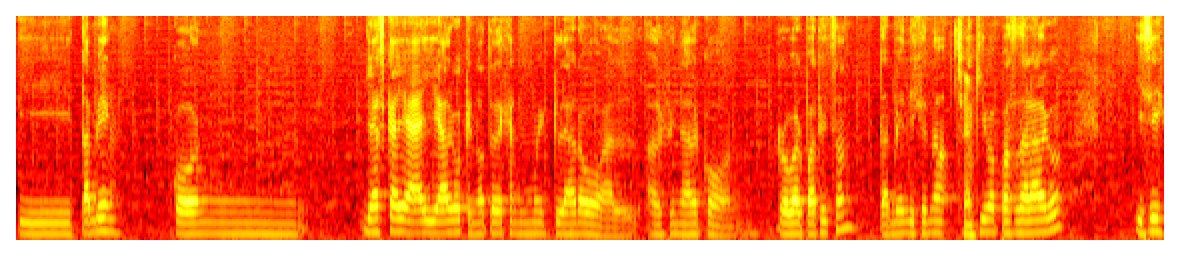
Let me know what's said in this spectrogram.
Y también con... Ya es que hay, hay algo que no te dejan muy claro al, al final con Robert Pattinson. También dije, no, Sí. aquí va a pasar algo. Y sí,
